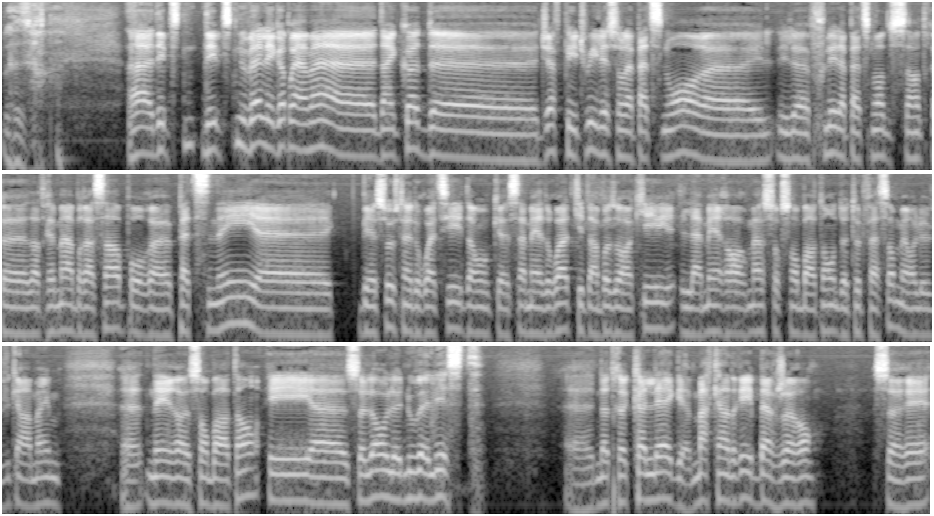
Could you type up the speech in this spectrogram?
Euh, des, petites, nouvelles, les gars. Premièrement, euh, dans le cas de euh, Jeff Petrie, il est sur la patinoire. Il, il, a foulé la patinoire du centre d'entraînement à Brassard pour patiner. bien sûr, c'est un droitier, donc sa main droite qui est en bas du hockey, la met rarement sur son bâton de toute façon, mais on l'a vu quand même tenir son bâton. Et selon le nouveliste, notre collègue Marc-André Bergeron serait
